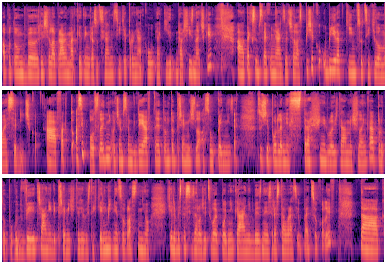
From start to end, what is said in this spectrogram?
a potom byl, řešila právě marketing a sociální sítě pro nějakou, nějaký další značky. A tak jsem se jako nějak začala spíš jako ubírat tím, co cítilo moje srdíčko. A fakt to asi poslední, o čem jsem kdy já v té tomto přemýšlela, jsou peníze. Což je podle mě strašně důležitá myšlenka, proto pokud vy třeba někdy přemýšlíte, že byste chtěli mít něco vlastního, chtěli byste si založit svoje podnikání, biznis, restauraci, úplně cokoliv, tak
